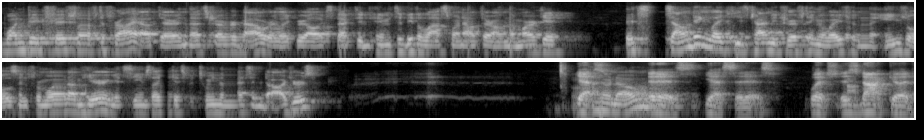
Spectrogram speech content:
One big fish left to fry out there, and that's Trevor Bauer. Like we all expected him to be the last one out there on the market. It's sounding like he's kind of drifting away from the Angels, and from what I'm hearing, it seems like it's between the Mets and Dodgers. Yes, I don't know. It is. Yes, it is, which is not good.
